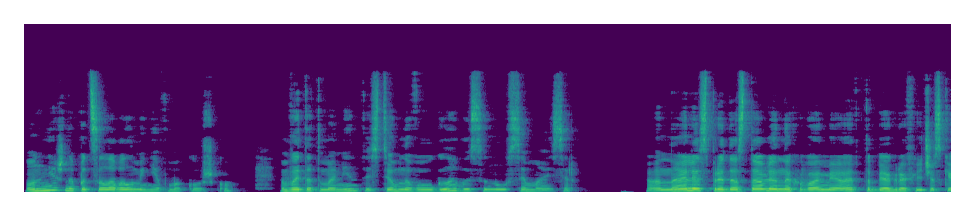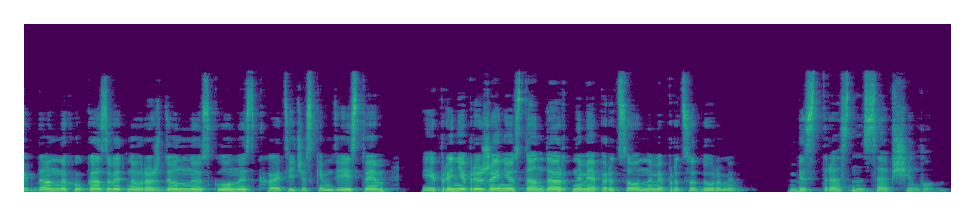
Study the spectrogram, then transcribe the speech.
Он нежно поцеловал меня в макушку. В этот момент из темного угла высунулся Майзер. Анализ предоставленных вами автобиографических данных указывает на врожденную склонность к хаотическим действиям и пренебрежению стандартными операционными процедурами. Бесстрастно сообщил он.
